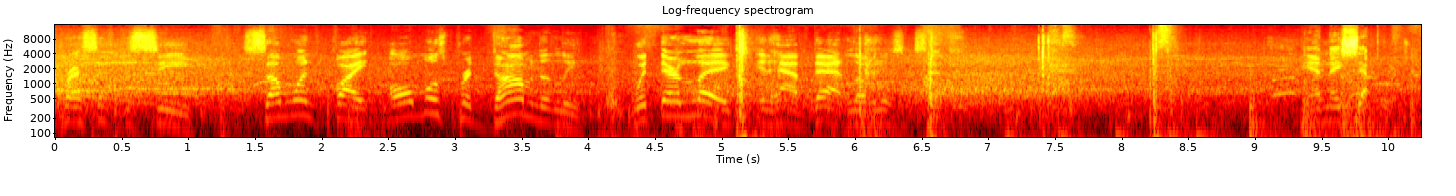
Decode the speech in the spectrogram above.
impressive to see. Someone fight almost predominantly with their legs and have that level of success. And they separate.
